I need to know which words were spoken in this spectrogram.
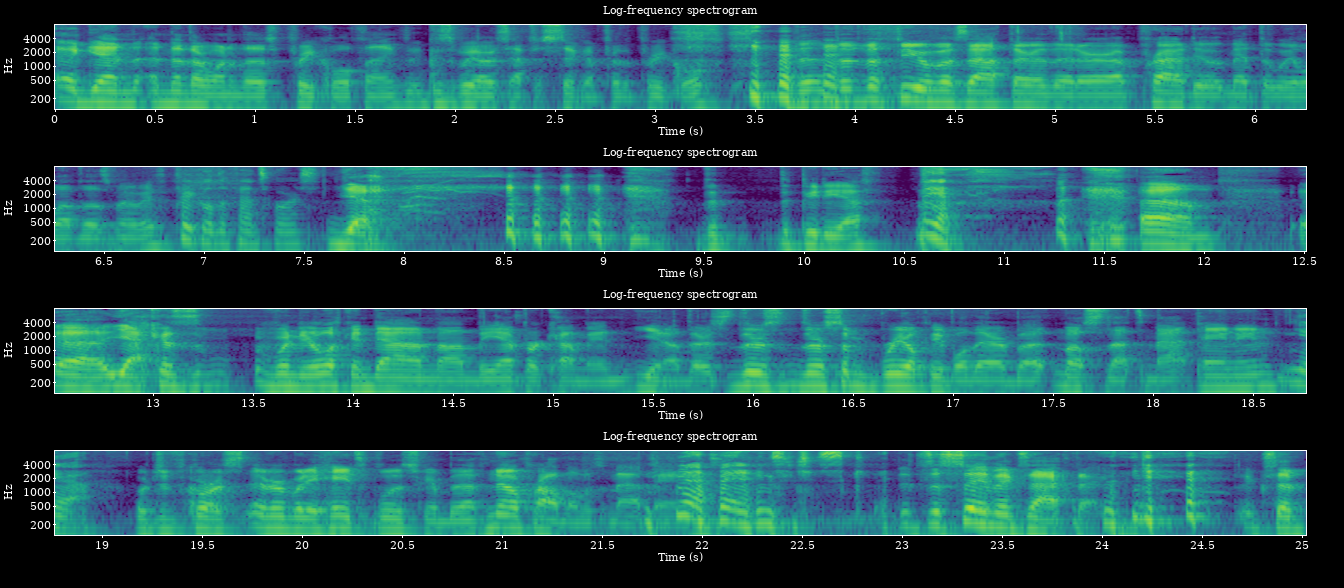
Again, another one of those prequel things because we always have to stick up for the prequels. the, the, the few of us out there that are uh, proud to admit that we love those movies. Prequel Defense Force. Yeah, the the PDF Yeah. um, uh, yeah, because when you're looking down on the Emperor coming, you know, there's there's there's some real people there, but most of that's matte painting. Yeah. Which of course everybody hates blue screen, but they have no problem with matte paintings. paintings are just good. it's the same exact thing. except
